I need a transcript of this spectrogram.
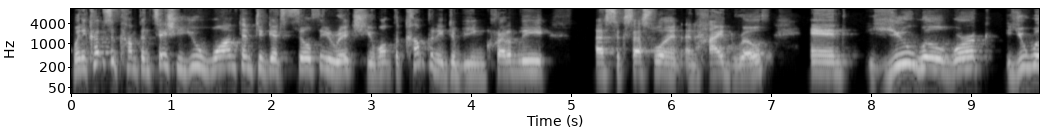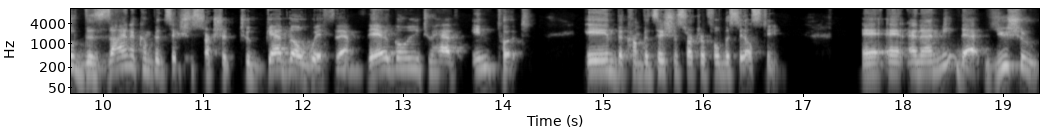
when it comes to compensation you want them to get filthy rich. You want the company to be incredibly uh, successful and, and high growth and you will work you will design a compensation structure together with them. They're going to have input in the compensation structure for the sales team. And, and, and i mean that. You should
